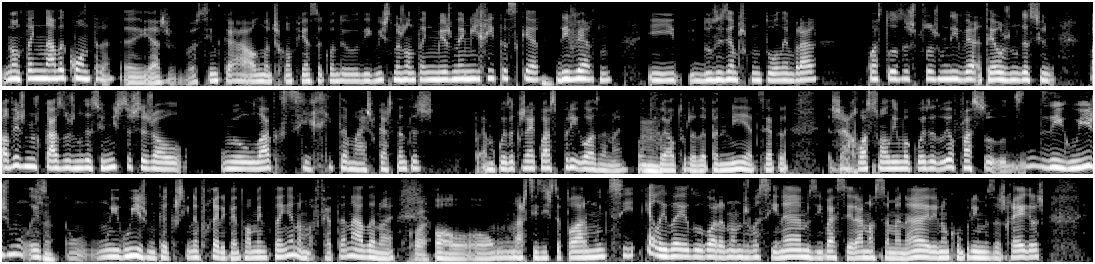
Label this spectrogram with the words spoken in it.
não tenho nada contra. E, sinto que há alguma desconfiança quando eu digo isto, mas não tenho mesmo, nem me irrita sequer. Hum. Diverte-me. E dos exemplos que me estou a lembrar, quase todas as pessoas me divertem, até os negacionistas. Talvez nos casos dos negacionistas seja o, o meu lado que se irrita mais, porque às tantas é uma coisa que já é quase perigosa, não é? Quando hum. foi a altura da pandemia, etc., já roçam ali uma coisa do eu faço de, de egoísmo, um, um, egoísmo que a Cristina Ferreira eventualmente tenha, não me afeta nada, não é? Claro. Ou, ou, um narcisista falar muito de si, aquela ideia do agora não nos vacinamos e vai ser à nossa maneira e não cumprimos as regras,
